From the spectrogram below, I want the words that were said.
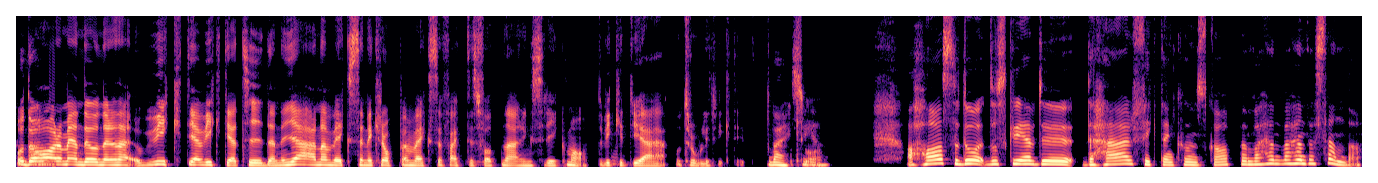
Och då Ja. har de ändå under den här viktiga, viktiga tiden när hjärnan växer, när kroppen växer, faktiskt fått näringsrik mat, vilket ju är otroligt viktigt. Verkligen. Jaha, så då, då skrev du det här, fick den kunskapen. Vad hände, vad hände sen då?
